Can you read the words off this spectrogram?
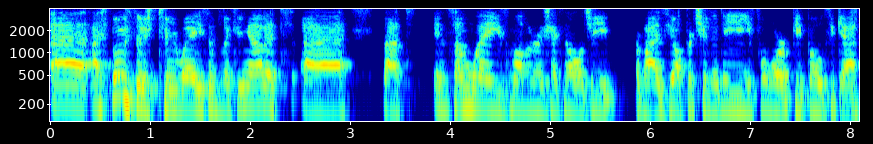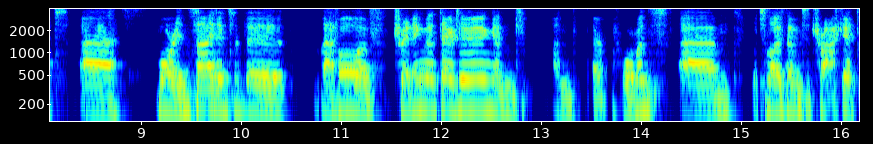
uh, I suppose there's two ways of looking at it. Uh, that in some ways, monitoring technology provides the opportunity for people to get uh, more insight into the level of training that they're doing and and their performance, um, which allows them to track it,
